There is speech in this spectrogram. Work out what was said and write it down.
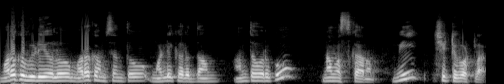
మరొక వీడియోలో మరొక అంశంతో మళ్ళీ కలుద్దాం. అంతవరకు నమస్కారం. మీ చిట్టిబొట్ల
